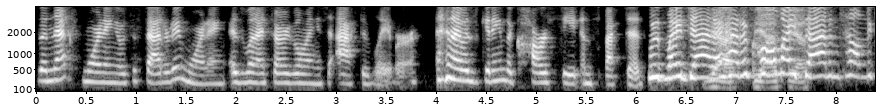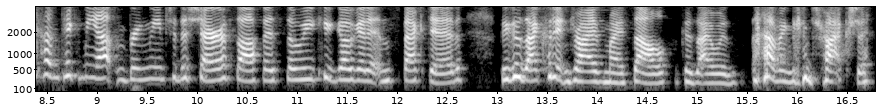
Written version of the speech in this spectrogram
the next morning, it was a Saturday morning, is when I started going into active labor, and I was getting the car seat inspected with my dad. I had to call yes, my yes. dad and tell him to come pick me up and bring me to the sheriff's office so we could go get it inspected because I couldn't drive myself because I was having contractions.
